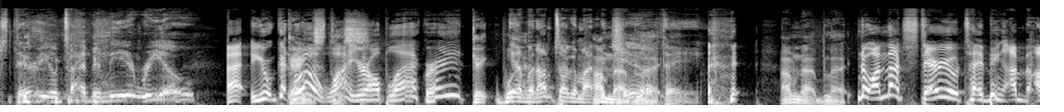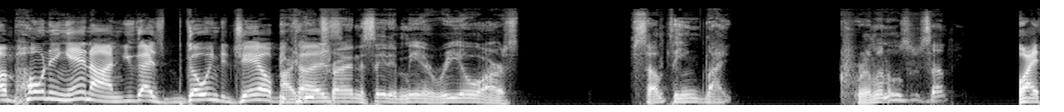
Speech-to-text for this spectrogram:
stereotyping me and Rio? Uh, you're whoa, Gangsters. why you're all black, right? Okay. Yeah, but I'm talking about I'm the not jail black. thing. I'm not black. No, I'm not stereotyping. I'm I'm honing in on you guys going to jail Are you because trying to say that me and Rio are something like criminals or something? well, I,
